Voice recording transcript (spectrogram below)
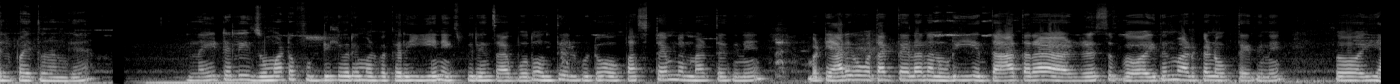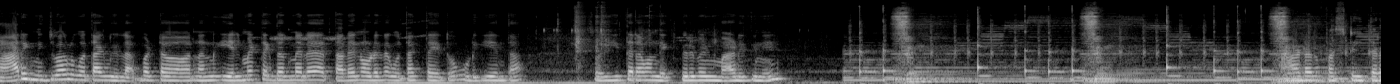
ಹೆಲ್ಪ್ ಆಯಿತು ನನಗೆ. ನೈಟಲ್ಲಿ ಝೊಮ್ಯಾಟೊ ಫುಡ್ ಡೆಲಿವರಿ ಮಾಡ್ಬೇಕಾದ್ರೆ ಏನು ಎಕ್ಸ್ಪೀರಿಯೆನ್ಸ್ ಆಗ್ಬೋದು ಅಂತ ಹೇಳ್ಬಿಟ್ಟು ಫಸ್ಟ್ ಟೈಮ್ ನಾನು ಮಾಡ್ತಾಯಿದ್ದೀನಿ ಬಟ್ ಯಾರಿಗೂ ಗೊತ್ತಾಗ್ತಾ ಇಲ್ಲ ನಾನು ಹುಡುಗಿ ಅಂತ ಆ ಥರ ಡ್ರೆಸ್ ಇದನ್ನು ಮಾಡ್ಕೊಂಡು ಹೋಗ್ತಾ ಇದ್ದೀನಿ. ಸೊ ಯಾರಿಗೆ ನಿಜವಾಗ್ಲೂ ಗೊತ್ತಾಗಲಿಲ್ಲ. ಬಟ್ ನನಗೆ ಹೆಲ್ಮೆಟ್ ತೆಗ್ದಾದ್ಮೇಲೆ ತಲೆ ನೋಡಿದ್ರೆ ಗೊತ್ತಾಗ್ತಾ ಇತ್ತು ಹುಡುಗಿ ಅಂತ. ಸೊ ಈ ಥರ ಒಂದು ಎಕ್ಸ್ಪೆರಿಮೆಂಟ್ ಮಾಡಿದ್ದೀನಿ. ಆರ್ಡರ್ ಫಸ್ಟ್ ಈ ಥರ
